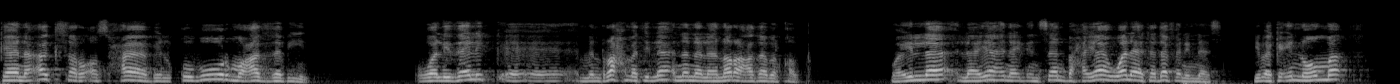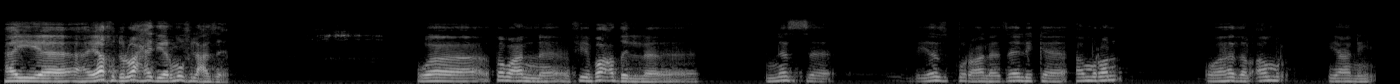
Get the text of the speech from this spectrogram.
كان أكثر أصحاب القبور معذبين. ولذلك من رحمة الله أننا لا نرى عذاب القبر. وإلا لا يهنى الإنسان بحياة ولا يتدفن الناس. يبقى كأنه هم هي هياخدوا الواحد يرموه في العذاب. وطبعا في بعض الناس يذكر على ذلك أمرا وهذا الأمر يعني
